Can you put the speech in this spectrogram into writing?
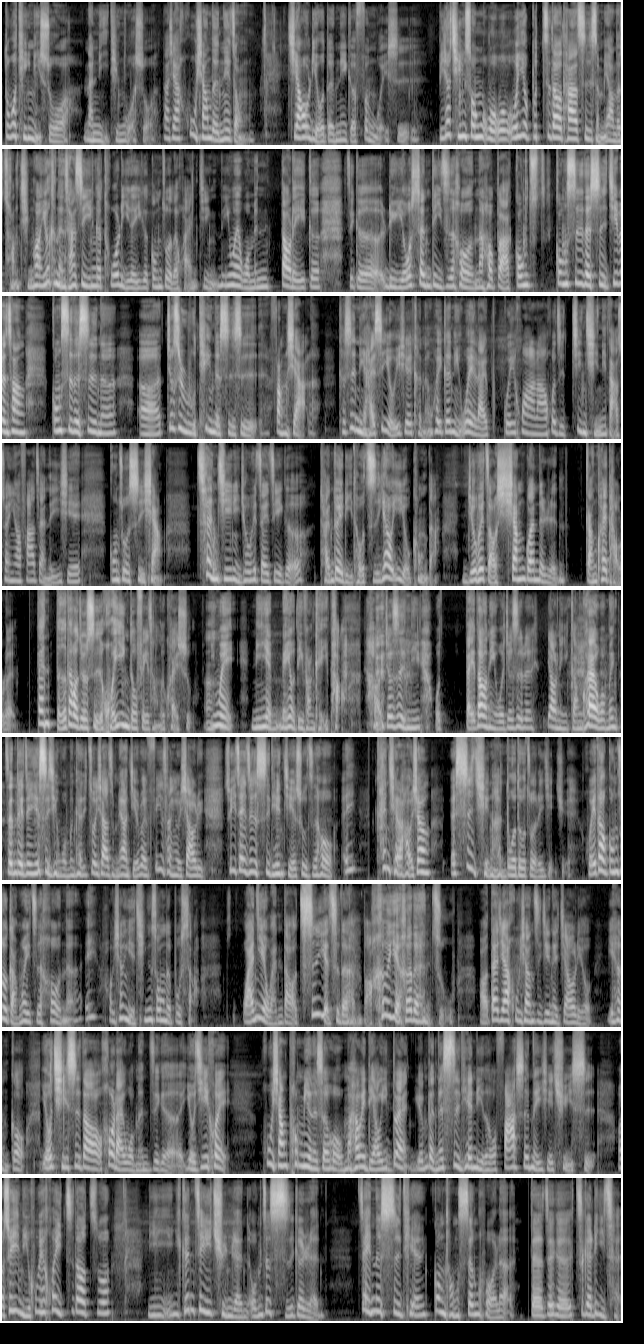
多听你说，那你听我说，大家互相的那种交流的那个氛围是比较轻松。我我我也不知道他是什么样的状情况，有可能他是一个脱离了一个工作的环境，因为我们到了一个这个旅游胜地之后，然后把公公司的事，基本上公司的事呢，呃，就是 routine 的事是放下了。可是你还是有一些可能会跟你未来规划啦，或者近期你打算要发展的一些工作事项，趁机你就会在这个团队里头，只要一有空档，你就会找相关的人赶快讨论。但得到就是回应都非常的快速，因为你也没有地方可以跑。好，就是你我逮到你，我就是要你赶快。我们针对这件事情，我们可以做一下什么样的结论，非常有效率。所以在这个四天结束之后，哎，看起来好像。呃，事情很多都做了解决。回到工作岗位之后呢，哎，好像也轻松了不少，玩也玩到，吃也吃得很饱，喝也喝得很足。哦，大家互相之间的交流也很够。尤其是到后来，我们这个有机会互相碰面的时候，我们还会聊一段原本那四天里头发生的一些趣事。哦，所以你会会知道说，你你跟这一群人，我们这十个人，在那四天共同生活了。的这个这个历程，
